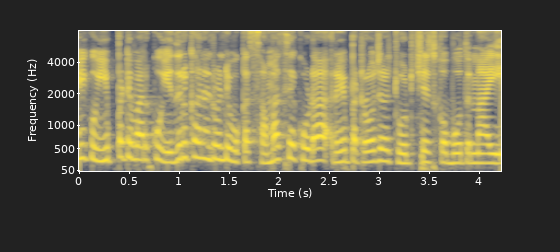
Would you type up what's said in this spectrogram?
మీకు ఇప్పటి వరకు ఎదురుకానటువంటి ఒక సమస్య కూడా రేపటి రోజున చోటు చేసుకోబోతున్నాయి.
